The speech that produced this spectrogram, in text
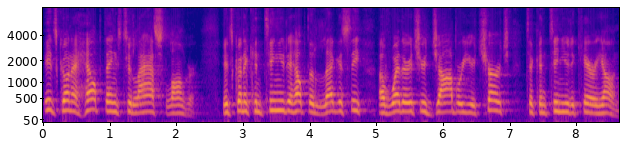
it's going to help things to last longer. It's going to continue to help the legacy of whether it's your job or your church to continue to carry on.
